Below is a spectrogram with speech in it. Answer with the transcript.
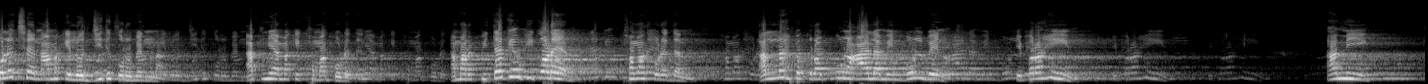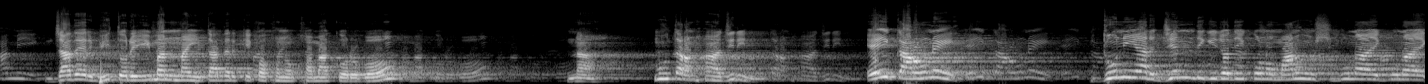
বলেছেন আমাকে লজ্জিত করবেন না। আপনি আমাকে ক্ষমা করে দেন। আমার পিতাকেও কি করেন? ক্ষমা করে দেন। আল্লাহ রব্বুল আলামিন বলবেন, ইব্রাহিম আমি আমি যাদের ভিতরে ইমান নাই তাদেরকে কখনো ক্ষমা করব না। মুহতারাম হাজিরিন এই কারণে দুনিয়ার জিন্দিগি যদি কোনো মানুষ গুনায় গুনায়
